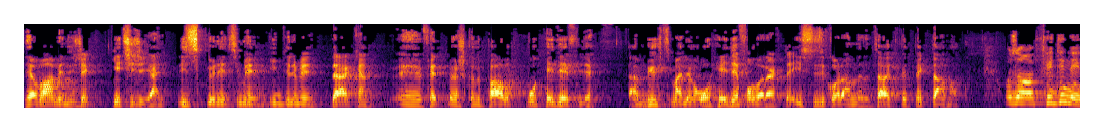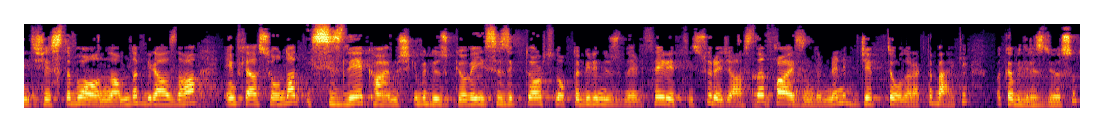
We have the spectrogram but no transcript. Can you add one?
devam edecek. Geçici yani risk yönetimi indirimi derken e, Fed Başkanı Powell bu hedefli. Yani büyük ihtimalle o hedef olarak da işsizlik oranlarını takip etmek daha makul. O zaman Fed'in endişesi de bu anlamda biraz daha enflasyondan işsizliğe kaymış gibi gözüküyor. Ve işsizlik 4.1'in üzerinde seyrettiği sürece aslında faiz indirimlerini cepte olarak da belki bakabiliriz diyorsun.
